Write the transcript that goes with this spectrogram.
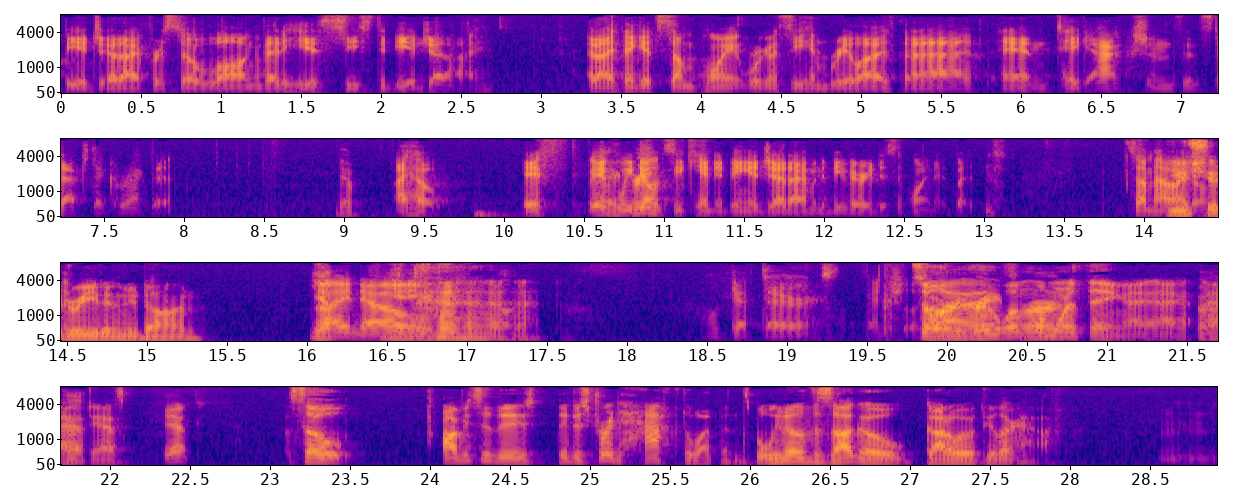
be a Jedi for so long that he has ceased to be a Jedi. And I think at some point we're going to see him realize that and take actions and steps to correct it. Yep. I hope. If if we don't see Kanan being a Jedi, I'm going to be very disappointed. But somehow you don't should think- read A New Dawn. Yep. I know. You need to- I'll get there eventually. So So are we uh, one, for one more thing I, I, I have to ask. Yep. So obviously they they destroyed half the weapons, but we know Vizago got away with the other half. Mhm.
